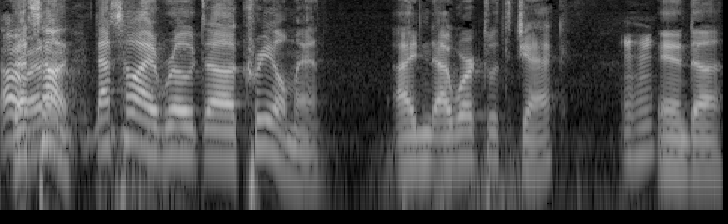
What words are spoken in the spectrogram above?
Oh, that's right how on. that's how I wrote uh, Creole Man. I, I worked with Jack, and uh,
